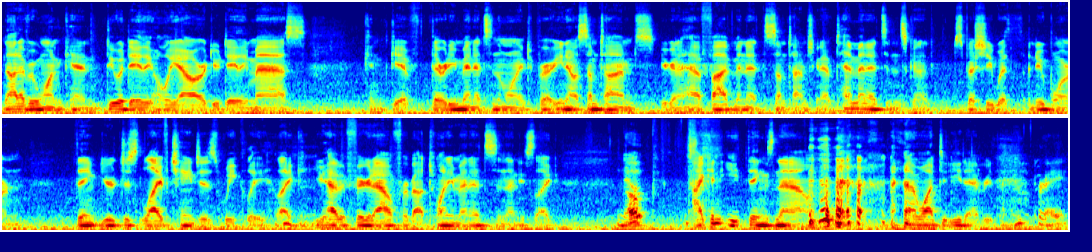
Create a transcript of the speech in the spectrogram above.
not everyone can do a daily holy hour do daily mass can give 30 minutes in the morning to prayer you know sometimes you're going to have five minutes sometimes you're going to have 10 minutes and it's going to especially with a newborn thing your just life changes weekly like Mhm. you have it figured out for about 20 minutes and then he's like Nope. oh i can eat things now and i want to eat everything right.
